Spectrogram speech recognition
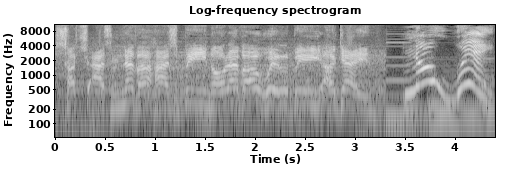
such as never has been or ever will be again. No way!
